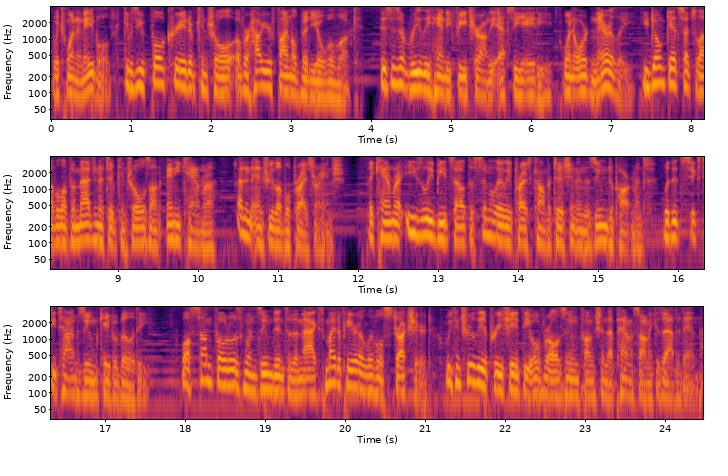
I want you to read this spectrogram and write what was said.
which when enabled, gives you full creative control over how your final video will look. This is a really handy feature on the FZ80, when ordinarily, you don't get such level of imaginative controls on any camera at an entry-level price range. The camera easily beats out the similarly priced competition in the zoom department with its 60 times zoom capability. While some photos when zoomed into the max might appear a little structured, we can truly appreciate the overall zoom function that Panasonic has added in.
